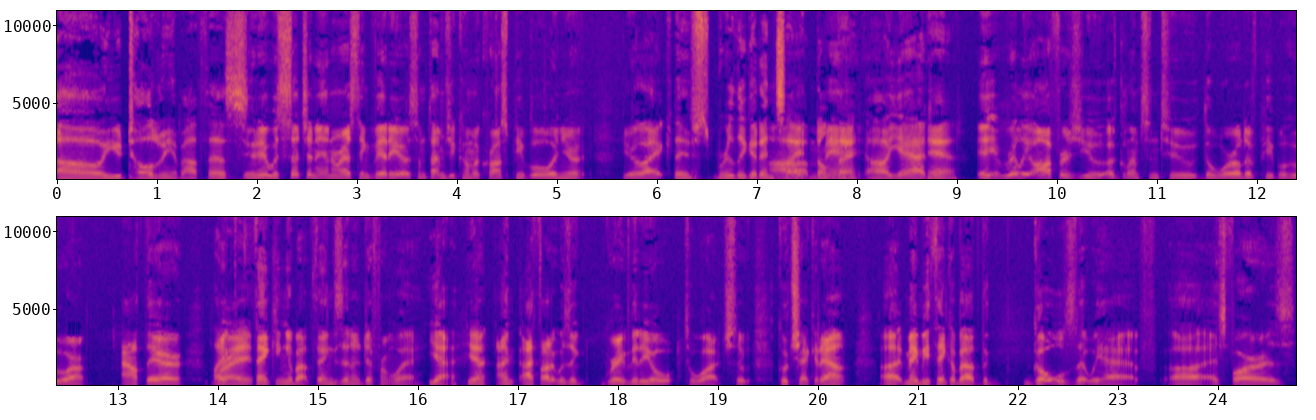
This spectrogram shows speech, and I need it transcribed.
Oh, you told me about this. Dude, it was such an interesting video. Sometimes you come across people and you're you're like, They have really good insight, oh, don't man. they? Oh yeah, dude. Yeah. It really offers you a glimpse into the world of people who are out there, like Right. thinking about things in a different way. Yeah, yeah. I, I thought it was a great video to watch, so go check it out. Uh, it made me think about the goals that we have uh, as far as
